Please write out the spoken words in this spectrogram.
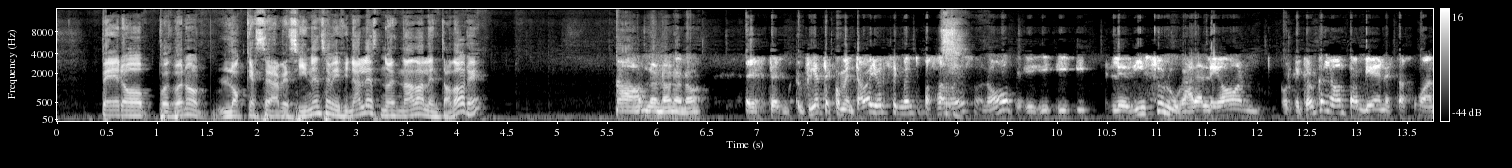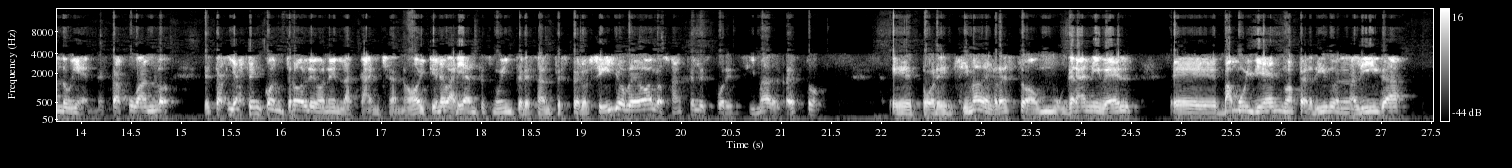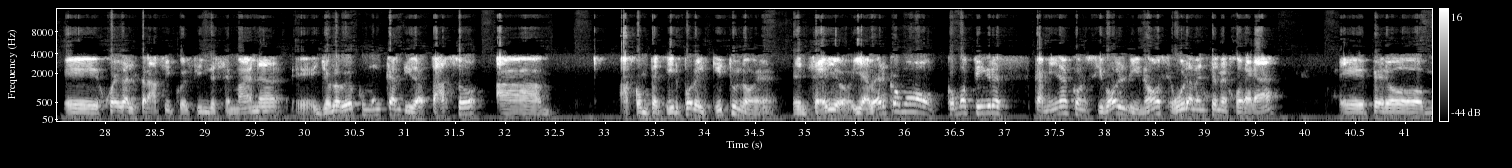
pero pues bueno, lo que se avecina en semifinales no es nada alentador, ¿eh? No, no, no, no, no. Este, fíjate, comentaba yo el segmento pasado eso, ¿no? Y, le di su lugar a León, porque creo que León también está jugando bien, está jugando, está, ya se encontró León en la cancha, ¿no? Y tiene variantes muy interesantes, pero sí yo veo a Los Ángeles por encima del resto, eh, por encima del resto a un gran nivel, eh, va muy bien, no ha perdido en la liga, eh, juega el tráfico el fin de semana, yo lo veo como un candidatazo a a competir por el título, ¿eh? En serio. Y a ver cómo, cómo Tigres camina con Siboldi, ¿no? Seguramente mejorará, eh, pero,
